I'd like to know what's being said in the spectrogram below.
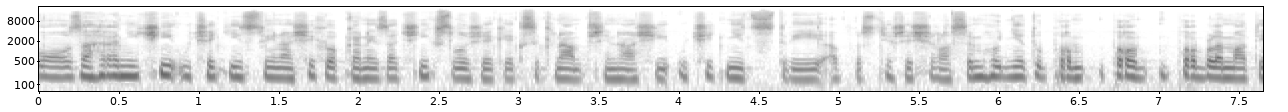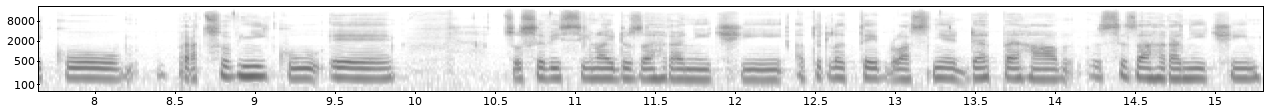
o zahraniční účetnictví našich organizačních složek, jak se k nám přináší účetnictví a prostě řešila jsem hodně tu pro, pro, problematiku pracovníků i co se vysílají do zahraničí a tyhle ty vlastně DPH se zahraničím.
